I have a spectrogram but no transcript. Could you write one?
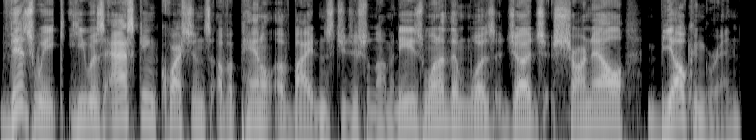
This week he was asking questions of a panel of Biden's judicial nominees. One of them was Judge Charnelle Bjelkengren.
